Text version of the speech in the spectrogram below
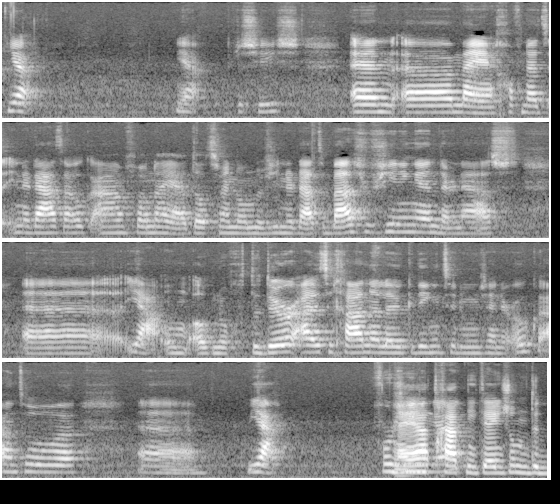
Ja, ja precies. En uh, nou ja, gaf net inderdaad ook aan van, nou ja, dat zijn dan dus inderdaad de basisvoorzieningen. En daarnaast, uh, ja, om ook nog de deur uit te gaan en leuke dingen te doen, zijn er ook een aantal, uh, Nou ja, het gaat niet eens om, de,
